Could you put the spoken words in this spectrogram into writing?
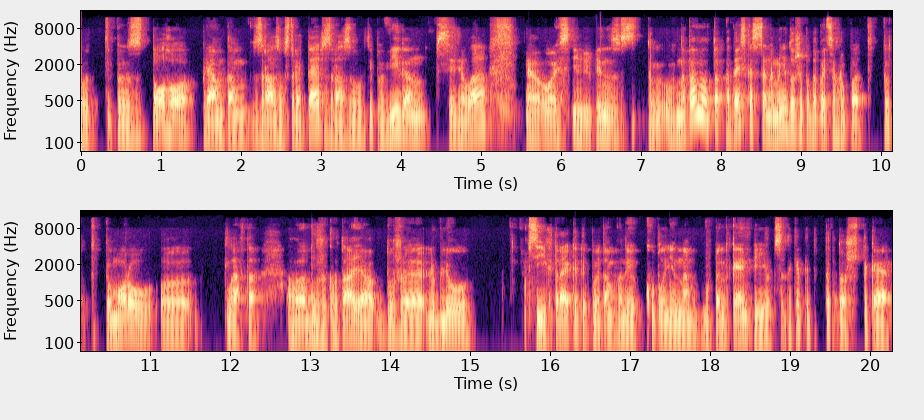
от, типу, з того, прям там зразу в straight edge, зразу, типу, vegan, всі діла. Е, ось, і він напевно, то одеська сцена. Мені дуже подобається група Tomorrow Left Us. Вона дуже крута. Я дуже люблю. Всі їх треки, типу, там вони куплені на Bandcamp, і це таке, типу, також таке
